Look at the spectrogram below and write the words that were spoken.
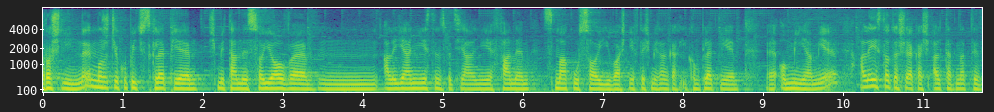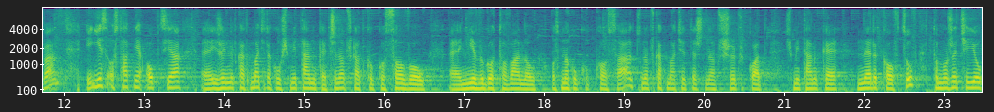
roślinne. Możecie kupić w sklepie śmietany sojowe, mm, ale ja nie jestem specjalnie fanem smaku soi właśnie w tych śmietankach i kompletnie e, omijam je, ale jest to też jakaś alternatywa. I jest ostatnia opcja, e, jeżeli na przykład macie taką śmietankę, czy na przykład kokosową, e, niewygotowaną o smaku kokosa, czy na przykład macie też na przykład śmietankę nerkowców, to możecie ją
